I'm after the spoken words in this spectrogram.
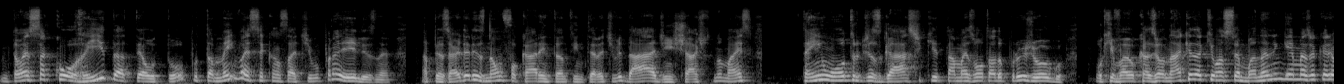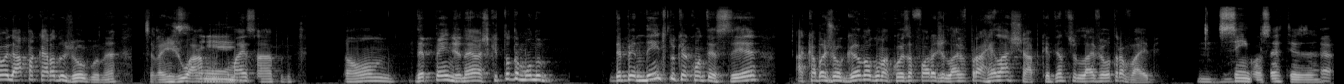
Então essa corrida até o topo também vai ser cansativo para eles, né? Apesar deles não focarem tanto em interatividade, em chat e tudo mais, tem um outro desgaste que tá mais voltado pro jogo. O que vai ocasionar que daqui uma semana ninguém mais vai querer olhar pra cara do jogo, né? Você vai enjoar Sim. muito mais rápido. Então, depende, né? Acho que todo mundo, dependente do que acontecer, acaba jogando alguma coisa fora de live para relaxar, porque dentro de live é outra vibe. Uhum. Sim, com certeza. É,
